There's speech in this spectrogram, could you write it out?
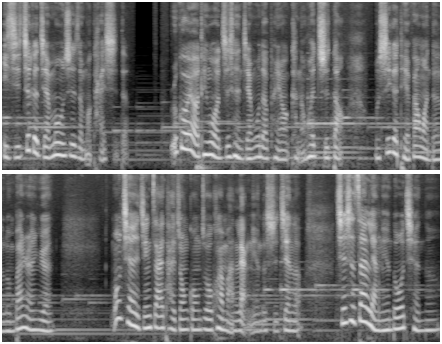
以及这个节目是怎么开始的。如果有听我之前节目的朋友，可能会知道我是一个铁饭碗的轮班人员，目前已经在台中工作快满两年的时间了。其实，在两年多前呢，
